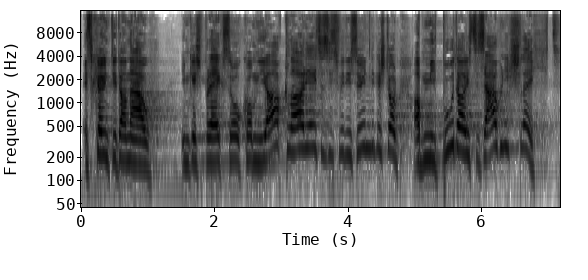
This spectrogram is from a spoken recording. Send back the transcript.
Es könnte dann auch im Gespräch so kommen, ja klar, Jesus ist für die Sünde gestorben, aber mit Buddha ist es auch nicht schlecht.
